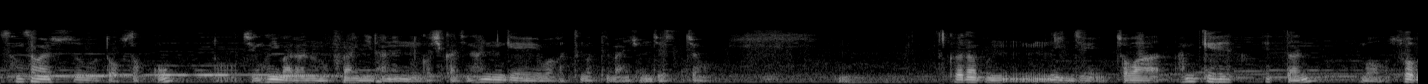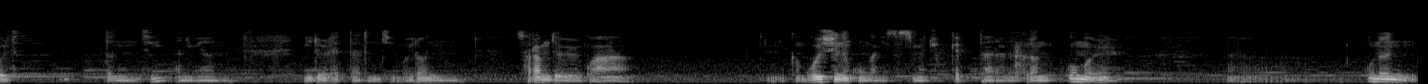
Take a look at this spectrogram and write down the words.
상상할 수도 없었고 또 지금 흔히 말하는 오프라인이라는 것이 가진 한계와 같은 것들이 많이 존재했었죠. 음, 그러다 보니 이제 저와 함께 했던 뭐 수업을 듣든지 아니면 일을 했다든지 뭐 이런 사람들과 음, 그 모일 수 있는 공간이 있었으면 좋겠다라는 그런 꿈을 어, 꾸는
